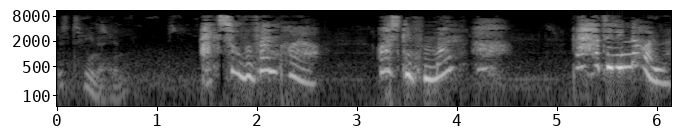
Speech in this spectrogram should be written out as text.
Is Tina in? Axel the vampire. Asking for Mum? But how did he know?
